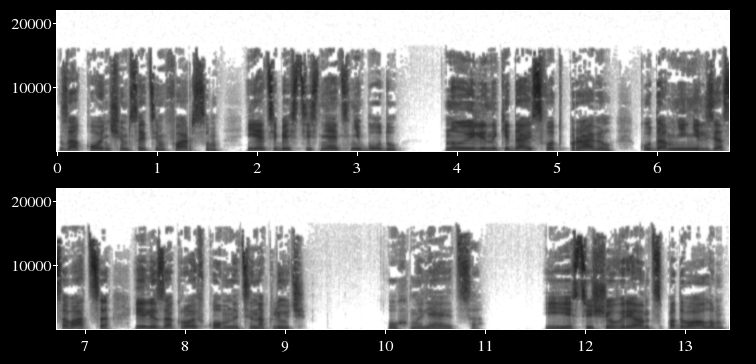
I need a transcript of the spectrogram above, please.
Закончим с этим фарсом. Я тебя стеснять не буду. Ну или накидай свод правил, куда мне нельзя соваться, или закрой в комнате на ключ». Ухмыляется. «Есть еще вариант с подвалом».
